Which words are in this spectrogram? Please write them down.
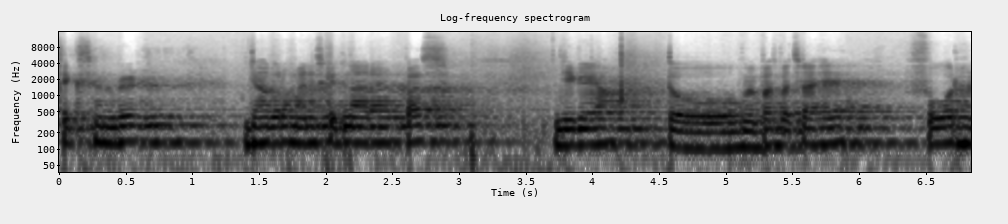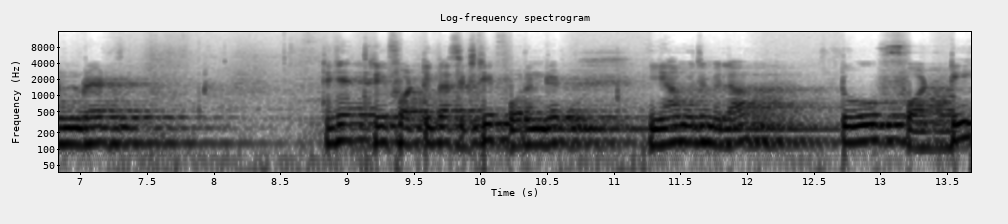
सिक्स हंड्रेड जहाँ करो माइनस कितना आ रहा है? पास ये गया। तो मेरे पास बच रहा है फोर हंड्रेड ठीक है? Three forty plus sixty four hundred यहाँ मुझे मिला टू फोर्टी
